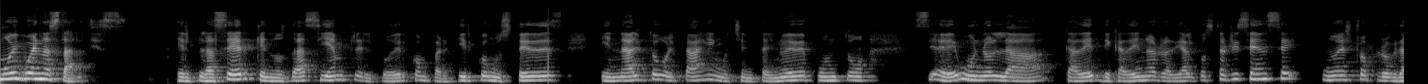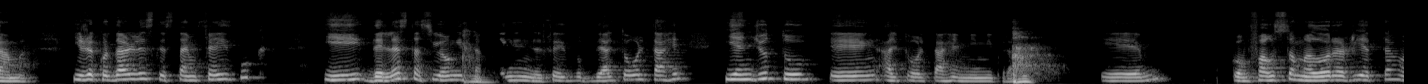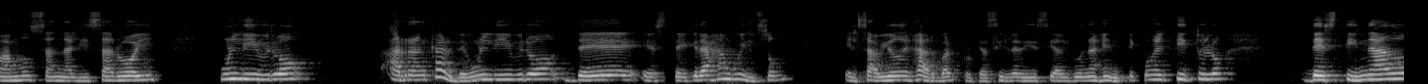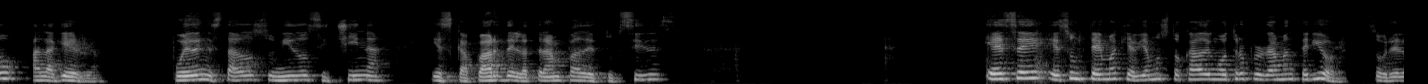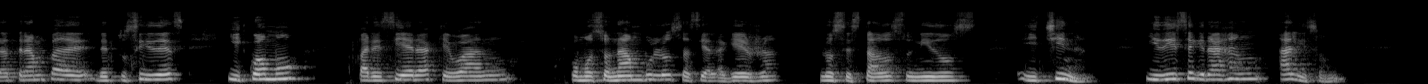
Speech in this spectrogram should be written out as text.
Muy buenas tardes. El placer que nos da siempre el poder compartir con ustedes en alto voltaje en 89.1 la de cadena radial costarricense, nuestro programa. Y recordarles que está en Facebook y de la estación y también en el Facebook de alto voltaje y en YouTube en alto voltaje Mimi Prado. Eh, con Fausto Amador Arrieta vamos a analizar hoy un libro, arrancar de un libro de este, Graham Wilson, el sabio de Harvard, porque así le dice a alguna gente, con el título Destinado a la guerra. ¿Pueden Estados Unidos y China escapar de la trampa de Tuxides? Ese es un tema que habíamos tocado en otro programa anterior sobre la trampa de, de Tuxides y cómo pareciera que van como sonámbulos hacia la guerra los Estados Unidos y China. Y dice Graham Allison,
